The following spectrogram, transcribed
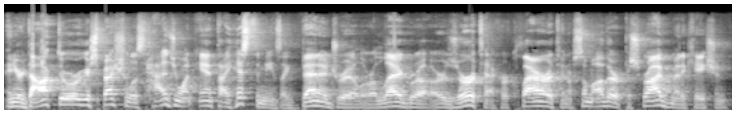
and your doctor or your specialist has you on antihistamines like Benadryl or Allegra or Zyrtec or Claritin or some other prescribed medication,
